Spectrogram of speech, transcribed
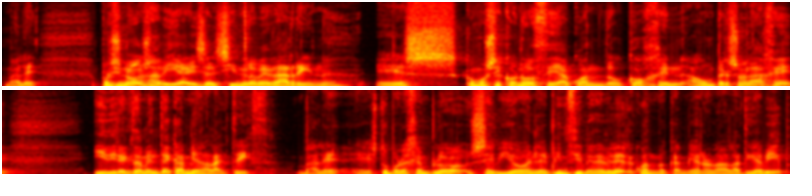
¿vale? Por si no lo sabíais, el síndrome Darwin es como se conoce a cuando cogen a un personaje y directamente cambian a la actriz, ¿vale? Esto, por ejemplo, se vio en El Príncipe de Bel cuando cambiaron a la tía Vip,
